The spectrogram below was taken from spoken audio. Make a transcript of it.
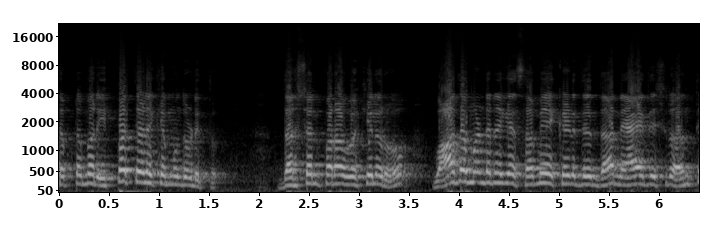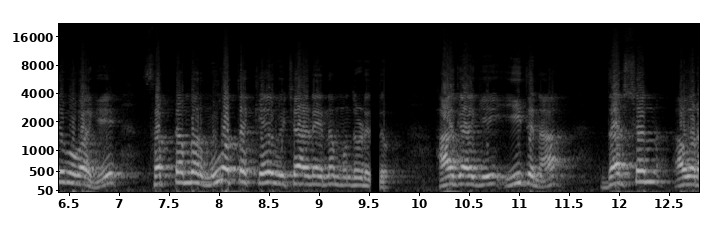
ಸೆಪ್ಟೆಂಬರ್ ಇಪ್ಪತ್ತೇಳಕ್ಕೆ ಮುಂದೂಡಿತ್ತು. ದರ್ಶನ್ ಪರ ವಕೀಲರು ವಾದ ಮಂಡನೆಗೆ ಸಮಯ ಕೇಳಿದ್ರಿಂದ ನ್ಯಾಯಾಧೀಶರು ಅಂತಿಮವಾಗಿ ಸೆಪ್ಟೆಂಬರ್ ಮೂವತ್ತಕ್ಕೆ ವಿಚಾರಣೆಯನ್ನು ಮುಂದೂಡಿದರು. ಹಾಗಾಗಿ ಈ ದಿನ ದರ್ಶನ್ ಅವರ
